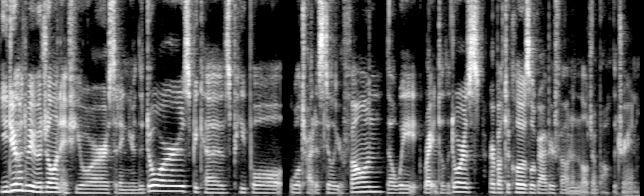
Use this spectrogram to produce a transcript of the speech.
You do have to be vigilant if you're sitting near the doors because people will try to steal your phone. They'll wait right until the doors are about to close, they'll grab your phone, and they'll jump off the train.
